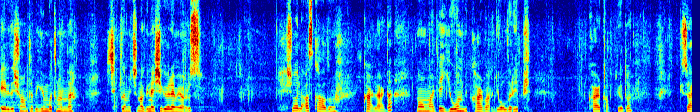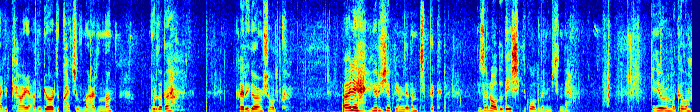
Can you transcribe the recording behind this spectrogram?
eridi. Şu an tabii gün batımında çıktığım için o güneşi göremiyoruz. Şöyle az kaldı karlarda. Normalde yoğun bir kar vardı. Yolları hep kar kaplıyordu. Güzel bir kar yağdı. Gördük kaç yılın ardından. Burada da karı görmüş olduk. Öyle yürüyüş yapayım dedim. Çıktık. Güzel oldu. Değişiklik oldu benim için de. Gidiyorum bakalım.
